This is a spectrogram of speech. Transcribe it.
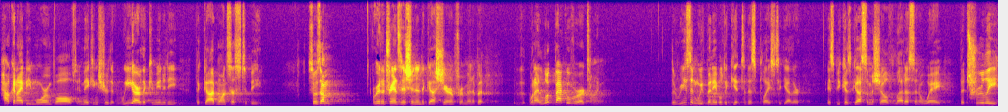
How can I be more involved in making sure that we are the community that God wants us to be? So, as I'm, we're going to transition into Gus sharing for a minute, but when I look back over our time, the reason we've been able to get to this place together is because Gus and Michelle have led us in a way that truly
